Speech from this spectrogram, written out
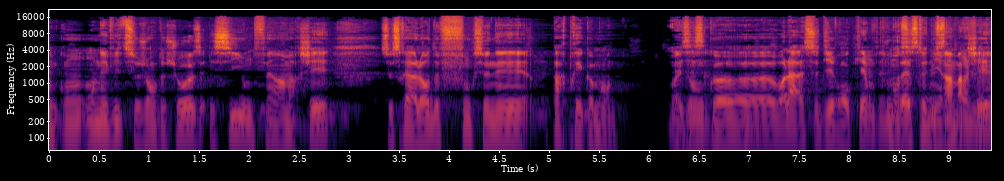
Donc on, on, évite ce genre de choses. Et si on fait un marché, ce serait alors de fonctionner par précommande. Ouais, donc euh, voilà, se dire ok, on pourrait tenir un marché,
